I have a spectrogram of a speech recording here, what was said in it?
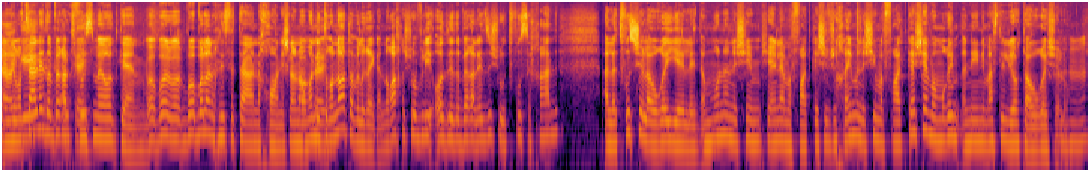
אני רוצה לדבר על אוקיי. דפוס מאוד, כן. בוא לא נכניס את הנכון, יש לנו המון אוקיי. יתרונות, אבל רגע, נורא חשוב לי עוד לדבר על איזשהו דפוס אחד. על הדפוס של ההורה ילד. המון אנשים שאין להם הפרעת קשב, שחיים אנשים עם הפרעת קשב, אומרים, אני נמאס לי להיות ההורה שלו. Mm-hmm.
